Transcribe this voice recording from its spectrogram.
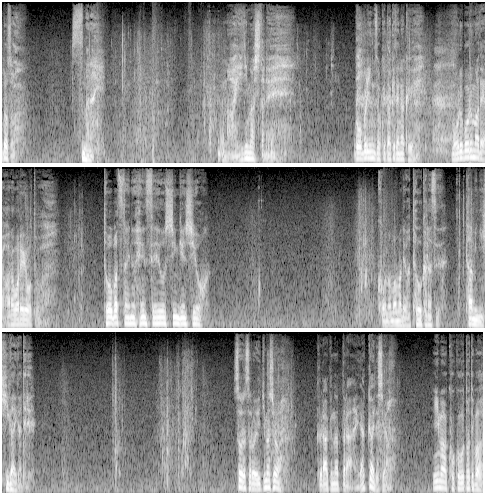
どうぞ。すまない。参りましたね。ゴブリン族だけでなくモルボルまで現れようと。は討伐隊の編成を進言しよう。このままでは遠からず民に被害が出る。そろそろ行きましょう。暗くなったら厄介ですよ。今ここを立てば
